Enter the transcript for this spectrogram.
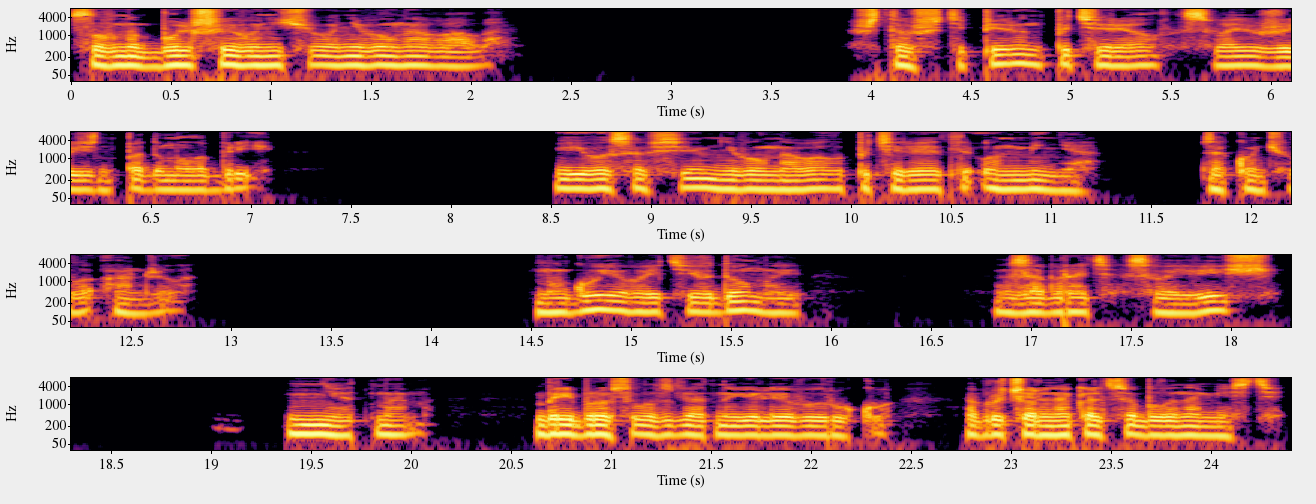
словно больше его ничего не волновало. Что ж, теперь он потерял свою жизнь, подумала Бри. Его совсем не волновало, потеряет ли он меня, закончила Анжела. Могу я войти в дом и забрать свои вещи? Нет, мэм. Бри бросила взгляд на ее левую руку. Обручальное кольцо было на месте.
